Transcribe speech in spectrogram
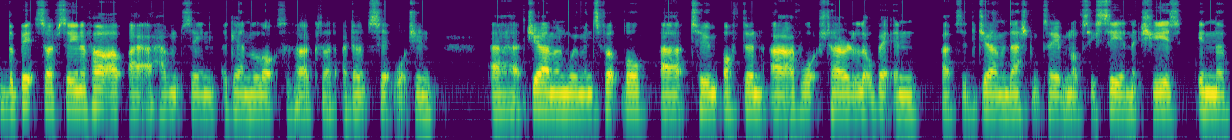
the bits I've seen of her, I, I haven't seen again lots of her because I, I, don't sit watching uh, German women's football uh, too often. Uh, I've watched her a little bit in the German national team, and obviously seeing that she is in the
